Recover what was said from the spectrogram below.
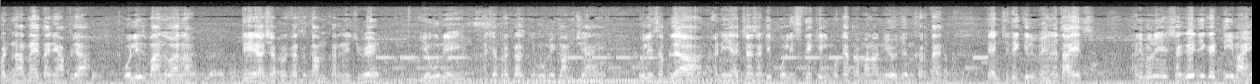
पडणार नाहीत आणि आपल्या पोलीस बांधवांना ते अशा प्रकारचं काम करण्याची वेळ येऊ नये अशा प्रकारची भूमिका आमची आहे. पोलीस आपल्या आणि याच्यासाठी पोलीस देखील मोठ्या प्रमाणावर नियोजन करतायत. त्यांची देखील मेहनत आहेच. आणि म्हणून हे सगळे जी काही टीम आहे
